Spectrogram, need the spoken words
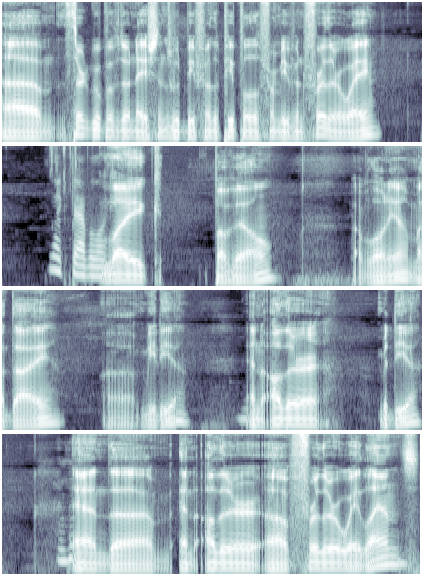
um, third group of donations would be from the people from even further away, Like Babylon. like Bavel, Babylonia, Madai, uh, Media, and other Media Mhm. and um, and other uh, further away lands,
